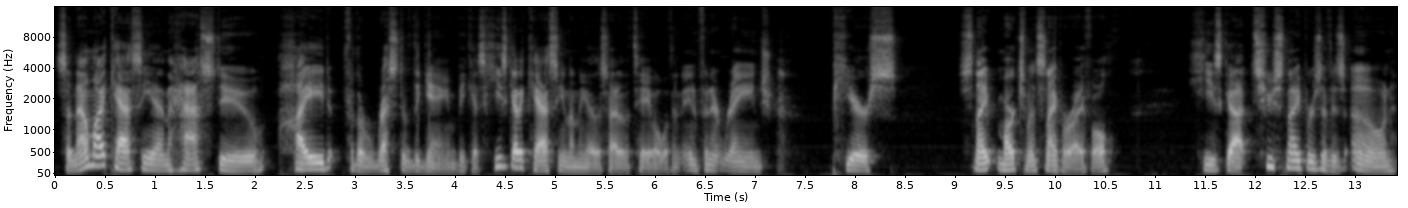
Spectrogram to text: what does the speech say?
So now my Cassian has to hide for the rest of the game because he's got a Cassian on the other side of the table with an infinite range, pierce, snipe marksman sniper rifle. He's got two snipers of his own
